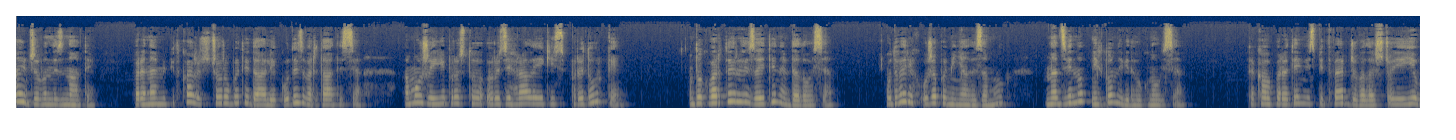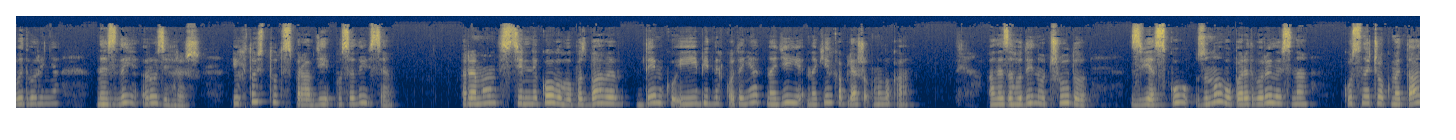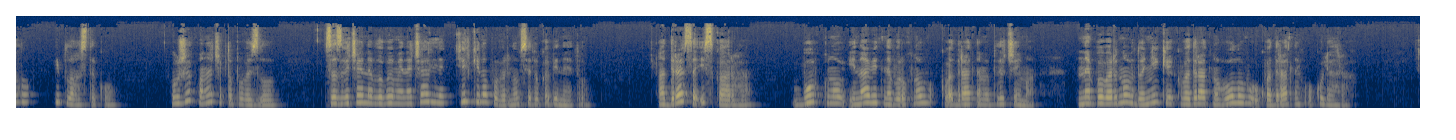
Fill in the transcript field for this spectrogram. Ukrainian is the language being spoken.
Мають же вони знати. Принаймні підкажуть, що робити далі, куди звертатися, а може, її просто розіграли якісь придурки? До квартири зайти не вдалося. У дверях уже поміняли замок, на дзвінок ніхто не відгукнувся. Така оперативність підтверджувала, що її видворення не злий розіграш, і хтось тут справді поселився. Ремонт стільникового позбавив димку і її бідних котенят надії на кілька пляшок молока. Але за годину чудо зв'язку знову перетворилось на кусничок металу і пластику. Уже начебто повезло. Зазвичай невловимий начальник тільки но повернувся до кабінету. Адреса і скарга. Буркнув і навіть не ворухнув квадратними плечима, не повернув до Ніки квадратну голову у квадратних окулярах.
